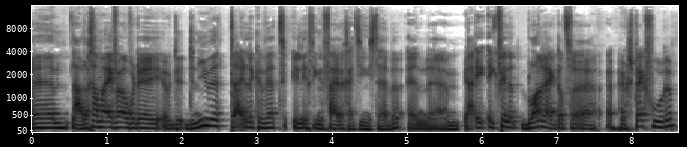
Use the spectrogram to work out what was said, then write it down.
Um, nou, dan gaan we even over de, de, de, nieuwe tijdelijke wet inlichting en veiligheidsdiensten hebben. En um, ja, ik, ik vind het belangrijk dat we een gesprek voeren.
